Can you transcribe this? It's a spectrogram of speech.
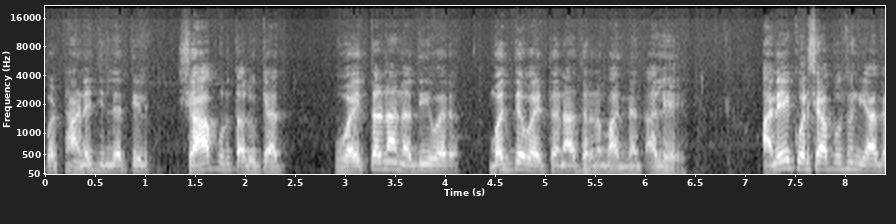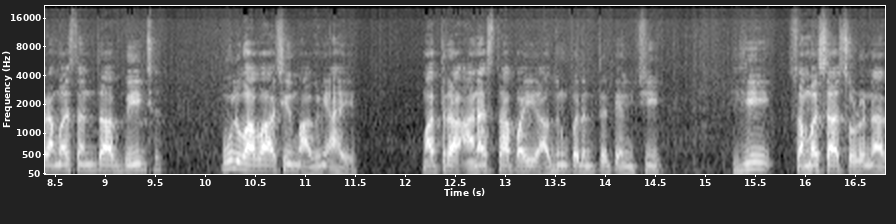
व ठाणे जिल्ह्यातील शहापूर तालुक्यात वैतरणा नदीवर मध्य वैतरणा धरण बांधण्यात आले आहे. अनेक वर्षापासून या ग्रामस्थांचा बीज पूल व्हावा अशी मागणी आहे. मात्र अनास्थापायी अजूनपर्यंत त्यांची ही समस्या सोडवण्यात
